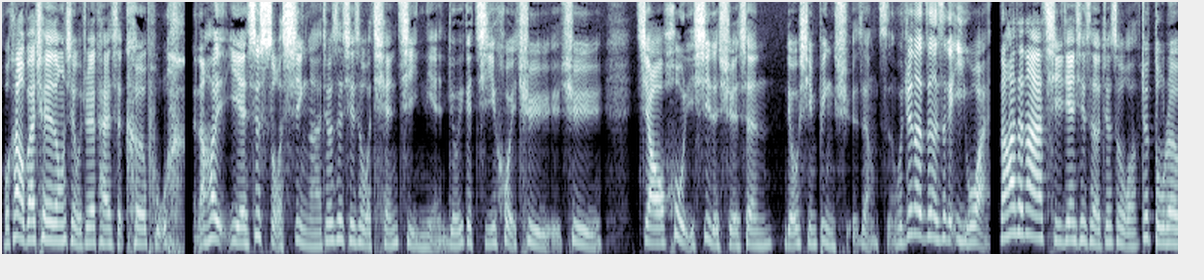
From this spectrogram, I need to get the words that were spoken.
我看我不太确定的东西，我就会开始科普，然后也是所幸啊，就是其实我前几年有一个机会去去。教护理系的学生流行病学这样子，我觉得那真的是个意外。然后他在那期间，其实就是我就读了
